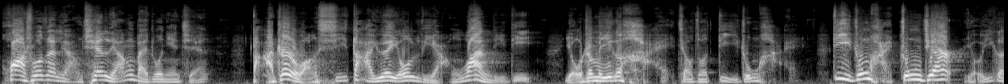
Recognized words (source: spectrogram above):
话说，在两千两百多年前，打这儿往西大约有两万里地，有这么一个海，叫做地中海。地中海中间有一个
